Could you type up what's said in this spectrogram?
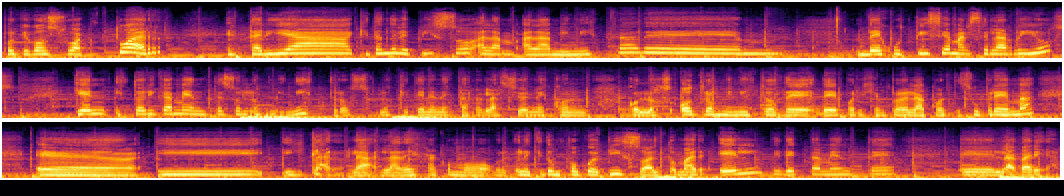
porque con su actuar estaría quitándole piso a la, a la ministra de, em, de Justicia, Marcela Ríos, quien históricamente son los ministros los que tienen estas relaciones con, con los otros ministros de, de, por ejemplo, de la Corte Suprema. eh, y, y claro, la, la deja como, le quita un poco de piso al tomar él directamente eh, la tarea.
